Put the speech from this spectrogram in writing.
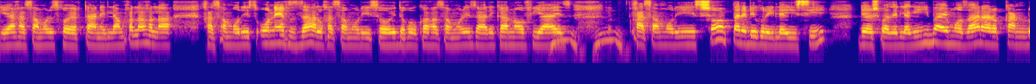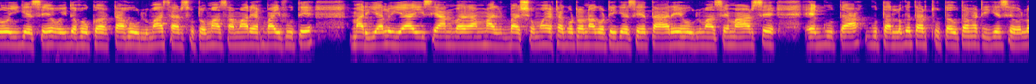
গিয়া কাঁচামরিচ কয়েকটা আনিলাম খালা খালা। কাঁচামরিচ অনেক জাল কাঁচামরিচ ওই দেখো কাঁচামরিচ আর এখানো পেঁয়াজ সব তা রেডি করে লাইছি। ঢেঁড়স ভাজির লাগে ইবাই মজার আর কাণ্ড হয়ে গেছে ওই দেখো একটা হৌল মাছ আর ছোট মাছ আমার এক বাইফুতে মারিয়া লইয়া আইছে আনবার মারবার সময় একটা ঘটনা ঘটে গেছে, তারে হুল মাসে মারছে, এক গুতা, গুতার লগে তার থুতা উতা ফাটি গেছে, হলো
